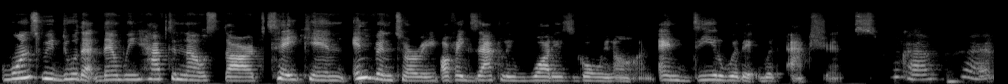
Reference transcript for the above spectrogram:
once we do that, then we have to now start taking inventory of exactly what is going on and deal with it with actions. Okay. All right.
